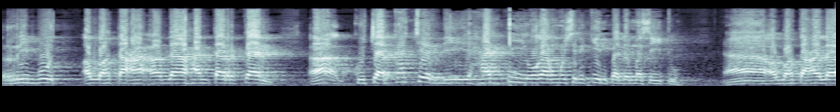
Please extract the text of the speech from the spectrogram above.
ribut, Allah Taala hantarkan ha, kucar kacir di hati orang musyrikin pada masa itu. Ha, Allah Taala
